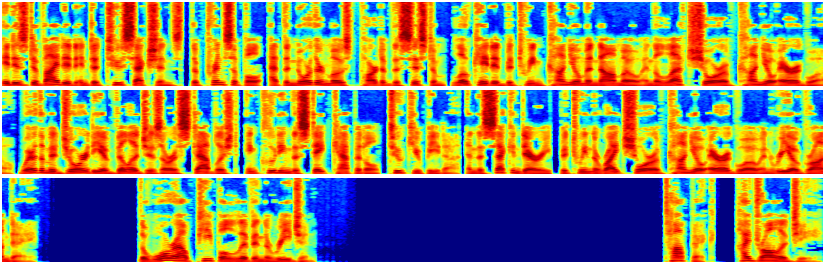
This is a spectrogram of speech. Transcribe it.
It is divided into two sections, the principal, at the northernmost part of the system, located between Caño Manamo and the left shore of Caño Araguao, where the majority of villages are established, including the state capital, Tucupita, and the secondary, between the right shore of Caño Araguao and Rio Grande. The Warao people live in the region. Hydrology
